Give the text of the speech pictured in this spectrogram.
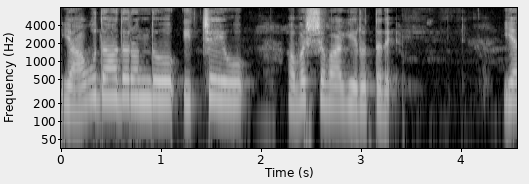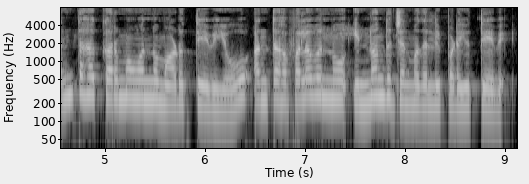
ಯಾವುದಾದರೊಂದು ಇಚ್ಛೆಯು ಅವಶ್ಯವಾಗಿ ಇರುತ್ತದೆ. ಎಂತಹ ಕರ್ಮವನ್ನು ಮಾಡುತ್ತೇವೆಯೋ ಅಂತಹ ಫಲವನ್ನು ಇನ್ನೊಂದು ಜನ್ಮದಲ್ಲಿ ಪಡೆಯುತ್ತೇವೆ.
